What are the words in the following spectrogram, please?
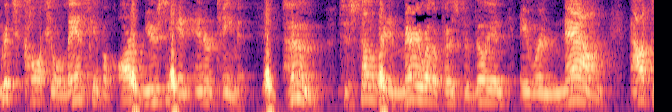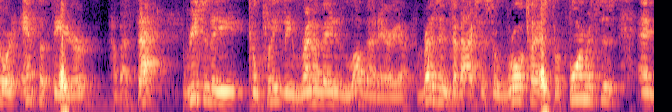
rich cultural landscape of art, music, and entertainment. Home to celebrated Merriweather Post Pavilion, a renowned outdoor amphitheater. How about that? Recently completely renovated, love that area. Residents have access to world-class performances and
